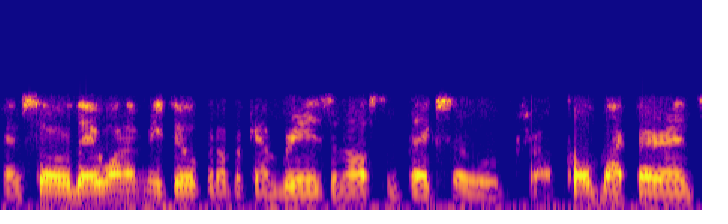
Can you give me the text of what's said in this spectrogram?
and so they wanted me to open up a Gambrinus in Austin, Texas. So I called my parents,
